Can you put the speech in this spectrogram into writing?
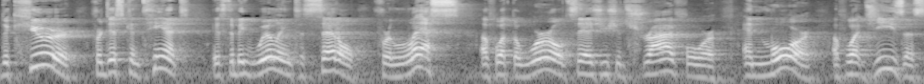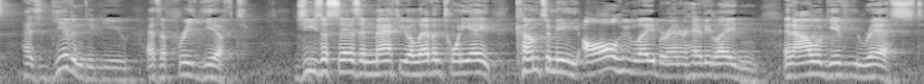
The cure for discontent is to be willing to settle for less of what the world says you should strive for and more of what Jesus has given to you as a free gift. Jesus says in Matthew 11 28, Come to me, all who labor and are heavy laden, and I will give you rest.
